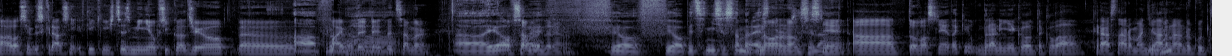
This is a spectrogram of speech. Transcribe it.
a vlastně bys krásně i v té knížce zmínil příklad, že jo, uh, a 500 Days with Summer. Uh, jo, of Summer teda. Jo, jo, 500 dní se Summer, jasný, No, no, no, přesně. přesně. A to vlastně je taky obraný jako taková krásná romantiárna, mm-hmm. dokud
